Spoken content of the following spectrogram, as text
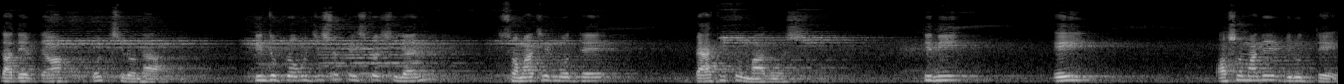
তাদের দেওয়া হচ্ছিল না। কিন্তু প্রভু যীশু খ্রিস্ট ছিলেন সমাজের মধ্যে ব্যতীত মানুষ। তিনি এই অসমানের বিরুদ্ধে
